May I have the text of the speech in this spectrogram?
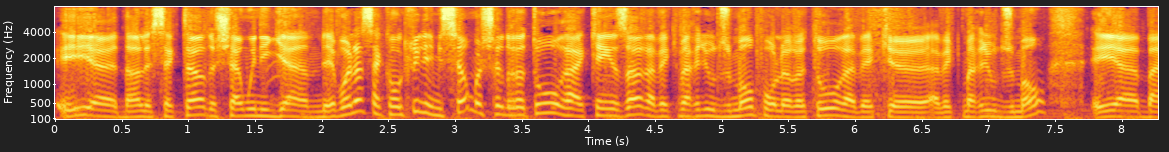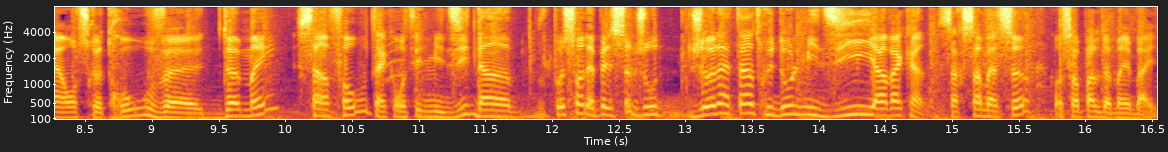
et euh, dans le secteur de Shawinigan. Mais voilà, ça conclut l'émission. Moi, je serai de retour à 15h avec Mario Dumont pour le retour avec, avec Mario Dumont. Et ben, on se retrouve demain, sans faute, à compter de midi, dans, je sais pas si on appelle ça Jonathan Trudeau le midi en vacances. Ça ressemble à ça. On s'en parle demain. Bye.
